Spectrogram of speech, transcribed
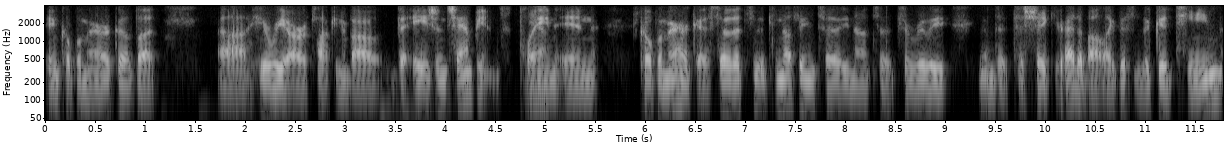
in Copa America, but uh, here we are talking about the Asian champions playing yeah. in Copa America. So that's it's nothing to you know to to really you know, to, to shake your head about. Like this is a good team,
